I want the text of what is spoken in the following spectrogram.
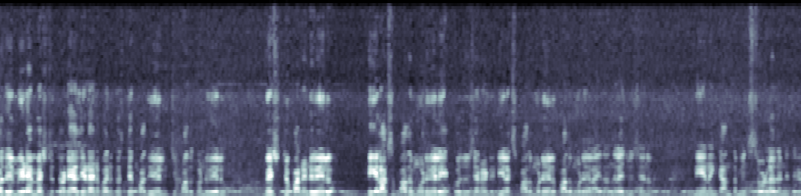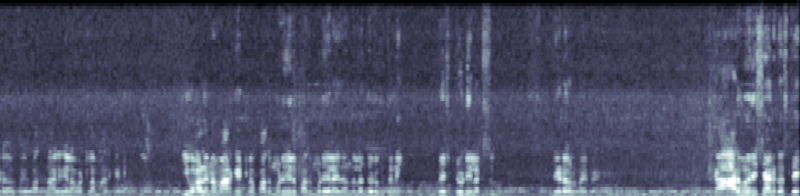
కొద్దిగా మీడియం బెస్ట్ తొడయాలు చేయడానికి పనికొస్తే పదివేల నుంచి పదకొండు వేలు. బెస్ట్ పన్నెండు వేలు. డీలక్స్ పదమూడు వేలు. ఎక్కువ చూశానండి. డీలక్స్ పదమూడు వేలు పదమూడు వేల ఐదు వందలే చూశాను. నేను ఇంకా అంత మించి చూడలేదండి త్రీ డబల్ ఫైవ్. పద్నాలుగు వేలు అవట్ల మార్కెట్లో. ఇవాళ ఉన్న మార్కెట్లో పదమూడు వేలు పదమూడు వేల ఐదు వందలు దొరుకుతున్నాయి. Best deluxe three double five bag ఇక ఆరుమూరు విషయానికి వస్తే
